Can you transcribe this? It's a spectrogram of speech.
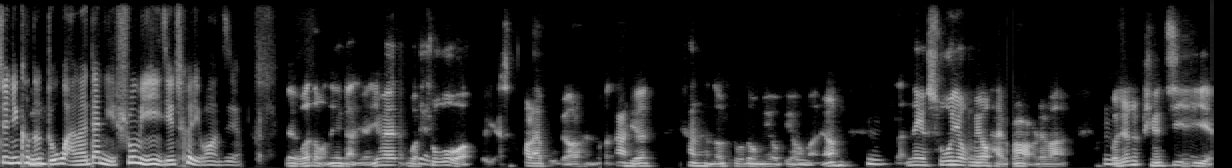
就你可能读完了，但你书名已经彻底忘记了。对，我懂那个感觉，因为我书我也是后来补标了很多，大学看很多书都没有标嘛，然后嗯，那个书又没有海报，对吧？我就是凭记忆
